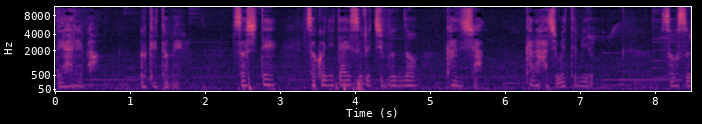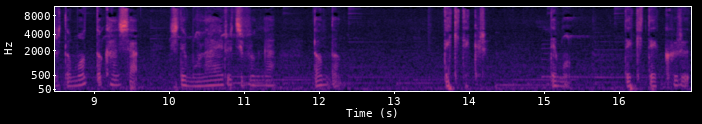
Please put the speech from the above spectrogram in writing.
であれば受け止める。そしてそこに対する自分の感謝から始めてみる。そうするともっと感謝してもらえる自分がどんどんできてくる。でもできてくる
